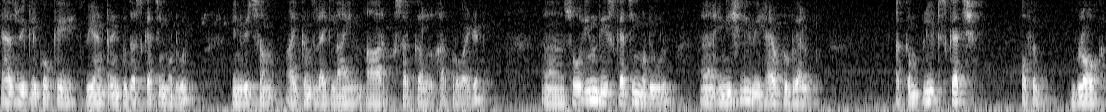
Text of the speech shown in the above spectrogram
as we click ok we enter into the sketching module in which some icons like line arc circle are provided. Uh, so in the sketching module uh, initially we have to develop a complete sketch of a block.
